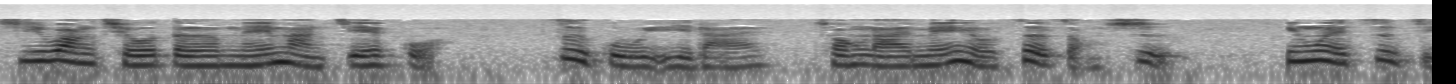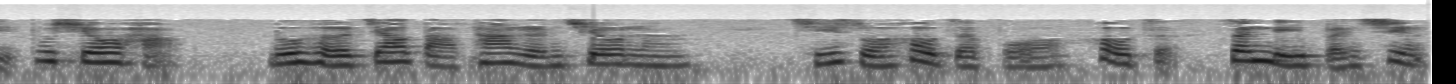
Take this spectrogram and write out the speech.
希望求得美满结果，自古以来。从来没有这种事，因为自己不修好，如何教导他人修呢？其所厚者薄，厚者真理本性，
